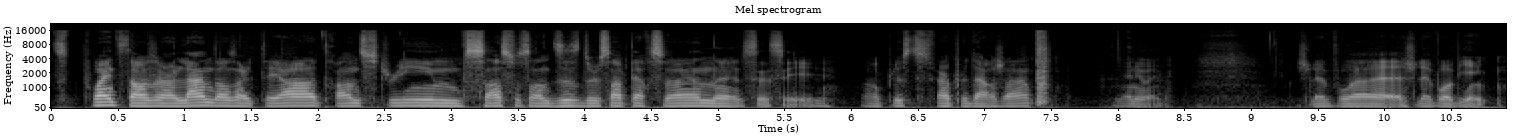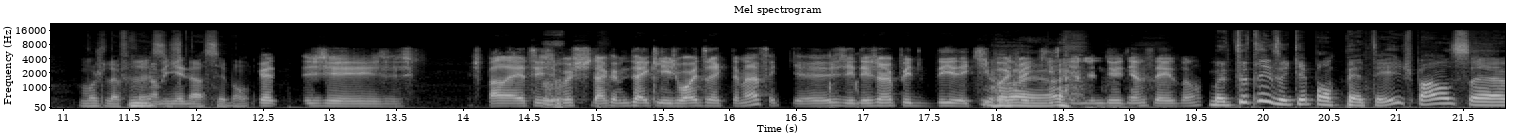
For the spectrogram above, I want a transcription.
tu te pointes dans un land, dans un théâtre, on stream, 170, 200 personnes. euh, c'est- c'est... En plus, tu te fais un peu d'argent. Anyway. Je le vois, je le vois bien. Moi, je le ferais Mm. Non, mais si j'étais assez bon. J'ai. Je parle, tu sais, moi je suis dans la communauté avec les joueurs directement, fait que j'ai déjà un peu d'idée de qui va jouer Ouais, avec qui hein. s'il y a une deuxième saison. Mais toutes les équipes ont pété, je pense, euh,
